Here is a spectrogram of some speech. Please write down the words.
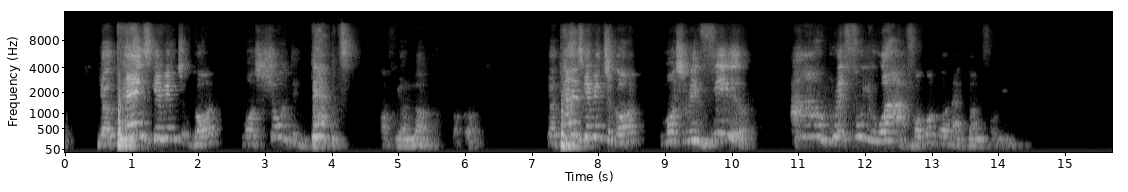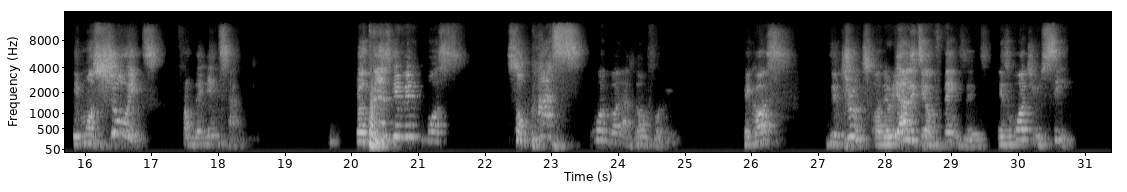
Your thanksgiving to God must show the depth of your love for God. Your thanksgiving to God must reveal how grateful you are for what God has done for you. It must show it from the inside. Your thanksgiving must surpass what God has done for you. Because the truth or the reality of things is, is what you see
